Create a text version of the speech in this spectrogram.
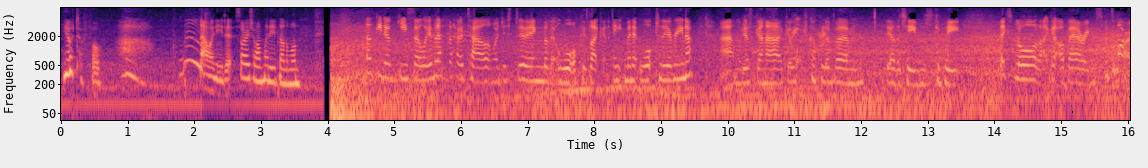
beautiful. Mm, now I need it. Sorry Tom, I need another one. Okie dokie, so we've left the hotel and we're just doing the little walk. It's like an eight minute walk to the arena. And we're just gonna go watch a couple of um, the other teams compete, explore, like get our bearings for tomorrow.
